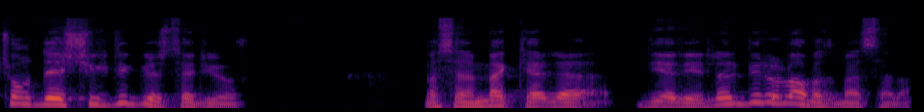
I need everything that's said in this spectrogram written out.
çok değişiklik gösteriyor. Mesela Mekke ile diğer yerler bir olamaz mesela.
